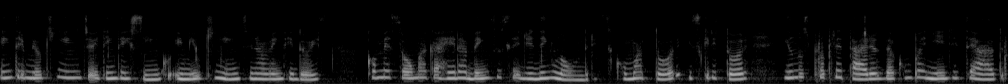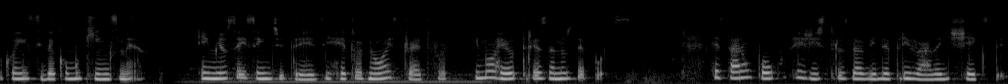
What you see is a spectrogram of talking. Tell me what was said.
Entre 1585 e 1592, começou uma carreira bem-sucedida em Londres, como ator, escritor e um dos proprietários da companhia de teatro conhecida como Kingsman. Em 1613, retornou a Stratford e morreu três anos depois. Restaram poucos registros da vida privada de Shakespeare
